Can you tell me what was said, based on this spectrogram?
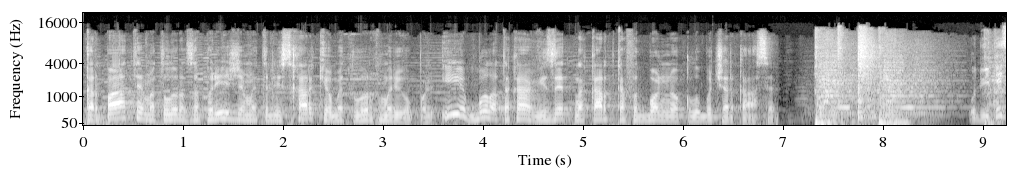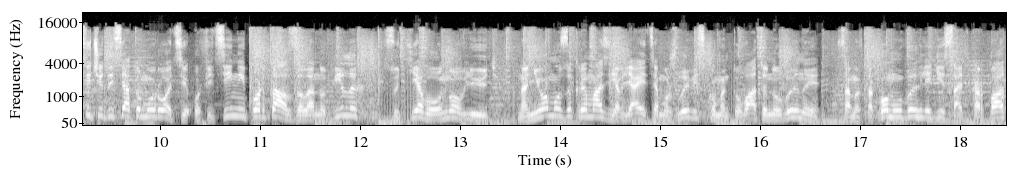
Карпати, Металург Запоріжжя, Металіст Харків, Металург Маріуполь. І була така візитна картка футбольного клубу Черкаси. У 2010 році офіційний портал зелено-білих суттєво оновлюють. На ньому, зокрема, з'являється можливість коментувати новини. Саме в такому вигляді сайт Карпат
